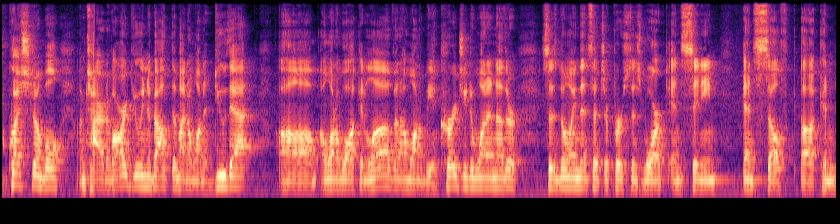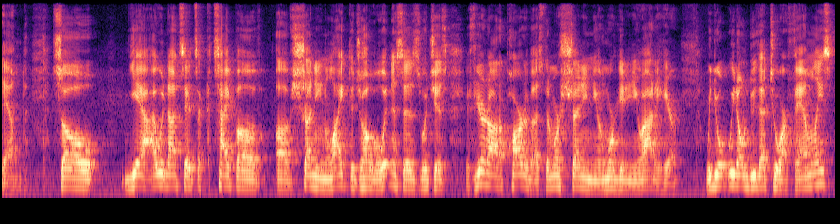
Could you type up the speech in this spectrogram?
questionable. I'm tired of arguing about them. I don't want to do that. Um, I want to walk in love and I want to be encouraging to one another. It says, knowing that such a person is warped and sinning and self uh, condemned. So, yeah, I would not say it's a type of, of shunning like the Jehovah Witnesses, which is if you're not a part of us, then we're shunning you and we're getting you out of here. We don't we don't do that to our families.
